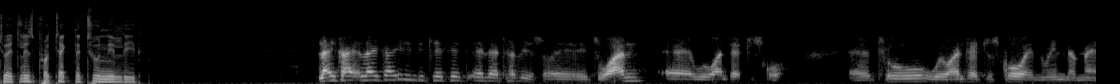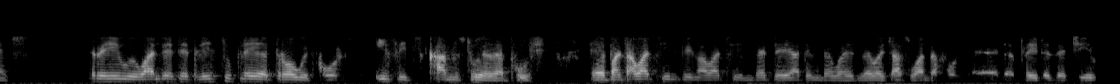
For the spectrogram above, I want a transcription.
to at least protect the 2 0 lead? Like I like I indicated earlier, Tabi, so it's one, uh, we wanted to score. Uh, two, we wanted to score and win the match. Three, we wanted at least to play a draw with goals if it comes to a push. Uh, but our team being our team, that day I think they were they were just wonderful. Uh, they played as a team,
